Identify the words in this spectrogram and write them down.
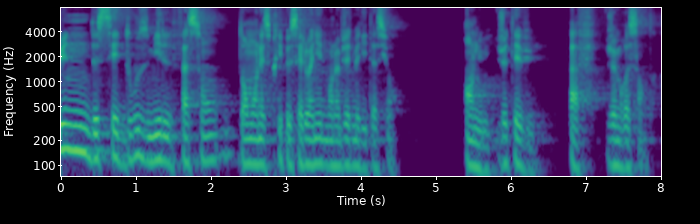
une de ces douze mille façons dont mon esprit peut s'éloigner de mon objet de méditation. Ennui, je t'ai vu, paf, je me recentre.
